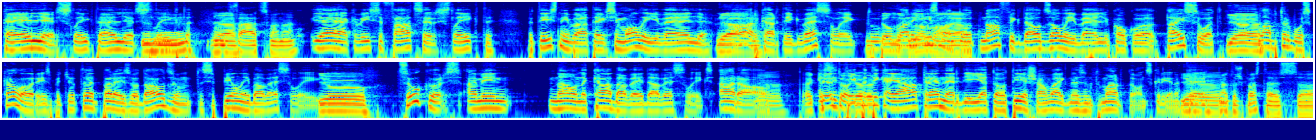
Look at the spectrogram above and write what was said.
ka eļļa ir slikta, eļļa ir slikta. Mm -hmm. Fēts? Jā, jā, ka visi fats ir slikti, bet īstenībā, teiksim, olīveļa ir ārkārtīgi veselīga. Tu vari normāli, izmantot nafik daudz olīveļu, kaut ko taisot. Jā. Labi, tur būs kalorijas, bet, ja tu ēd pareizo daudzumu, tas ir pilnībā veselīgi. Jo, Cukurs, I mean, nav nekādā veidā veselīgs. Arā. Jā. Tas ir ķipa ir- tikai ātrā enerģija, ja tev tiešām vajag, nezinu, tu maratonu skrieni. Okay? Jā. Jā, taču pastāvēs uh,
